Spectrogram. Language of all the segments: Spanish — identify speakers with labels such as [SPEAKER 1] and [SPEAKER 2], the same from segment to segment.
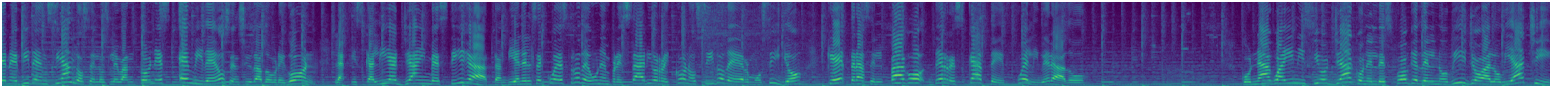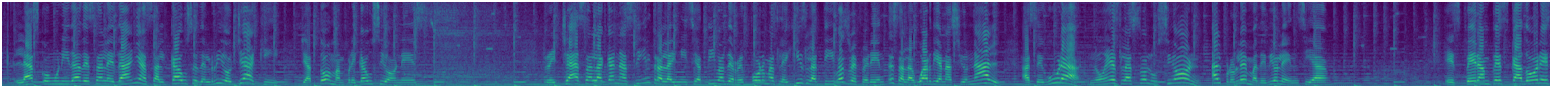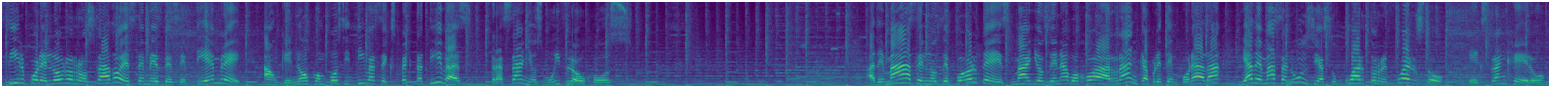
[SPEAKER 1] Evidenciándose los levantones en videos en Ciudad Obregón. La fiscalía ya investiga también el secuestro de un empresario reconocido de Hermosillo que tras el pago de rescate fue liberado. Conagua inició ya con el desfogue del novillo al Oviachic. Las comunidades aledañas al cauce del río Yaqui ya toman precauciones. Rechaza la Canacintra la iniciativa de reformas legislativas referentes a la Guardia Nacional. Asegura, no es la solución al problema de violencia. Esperan pescadores ir por el oro rosado este mes de septiembre, aunque no con positivas expectativas, tras años muy flojos. Además, en los deportes, Mayos de Navojoa arranca pretemporada y además anuncia su cuarto refuerzo extranjero.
